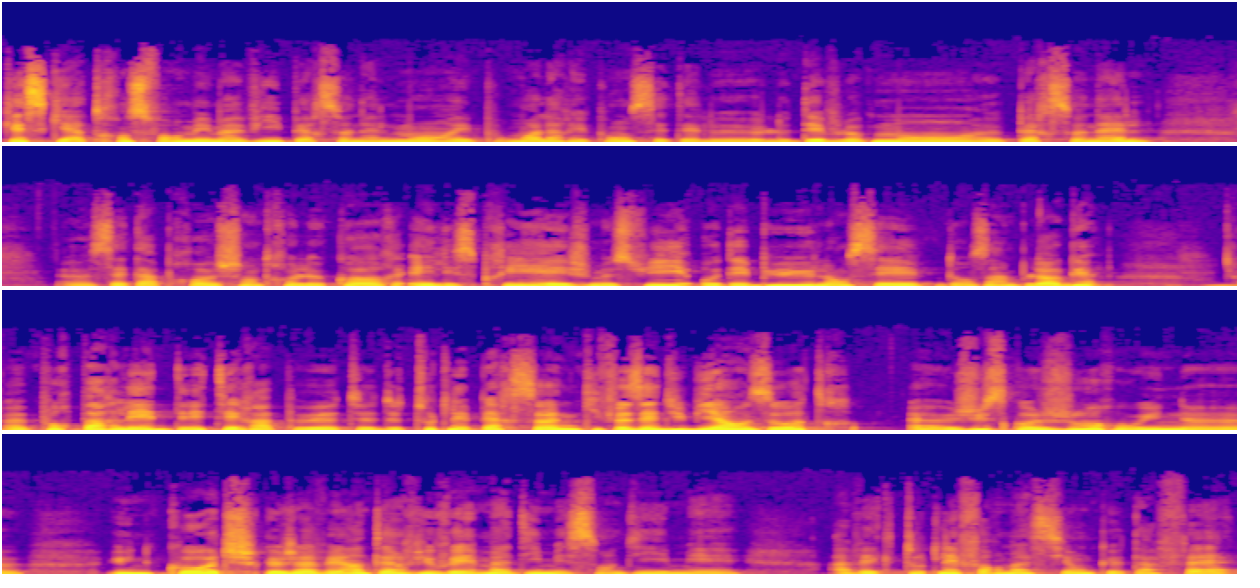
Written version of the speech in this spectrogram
qu'est-ce qui a transformé ma vie personnellement? Et pour moi, la réponse c'était le, le, développement euh, personnel, euh, cette approche entre le corps et l'esprit. Et je me suis au début lancée dans un blog pour parler des thérapeutes, de toutes les personnes qui faisaient du bien aux autres, jusqu'au jour où une une coach que j'avais interviewée m'a dit, mais Sandy, mais avec toutes les formations que tu as fait,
